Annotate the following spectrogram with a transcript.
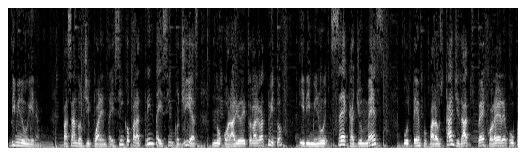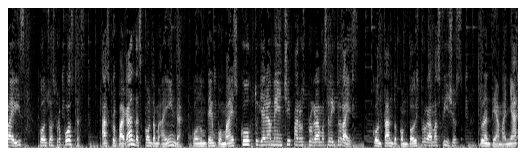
diminuíram, passando de 45 para 35 dias no horário eleitoral gratuito e diminui cerca de um mês o tempo para os candidatos percorrerem o país com suas propostas. As propagandas contam ainda com um tempo mais curto diariamente para os programas eleitorais, contando com dois programas fixos durante a manhã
